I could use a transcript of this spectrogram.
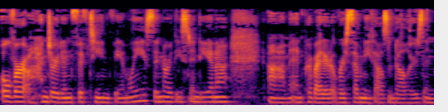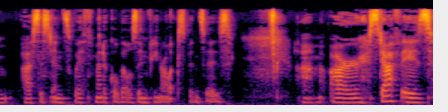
over 115 families in Northeast Indiana um, and provided over $70,000 in assistance with medical bills and funeral expenses. Um, our staff is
